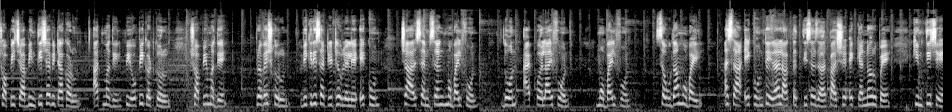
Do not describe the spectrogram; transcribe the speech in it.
शॉपीच्या भिंतीच्या विटा काढून आतमधील पी ओ पी कट करून शॉपीमध्ये प्रवेश करून विक्रीसाठी ठेवलेले एकूण चार सॅमसंग मोबाईल फोन दोन ॲपल आयफोन मोबाईल फोन चौदा मोबाईल असा एकूण तेरा लाख तेहतीस हजार पाचशे एक्क्याण्णव रुपये किमतीचे.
